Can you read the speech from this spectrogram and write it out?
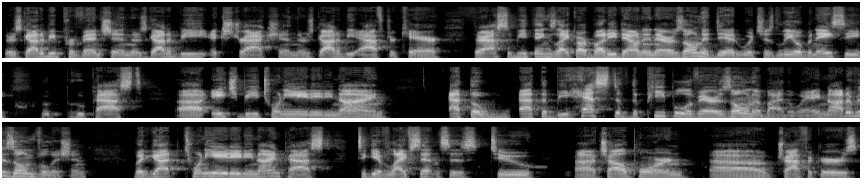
There's got to be prevention. There's got to be extraction. There's got to be aftercare. There has to be things like our buddy down in arizona did which is leo Banacy, who, who passed uh, hb 2889 at the at the behest of the people of arizona by the way not of his own volition but got 2889 passed to give life sentences to uh, child porn uh, traffickers.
